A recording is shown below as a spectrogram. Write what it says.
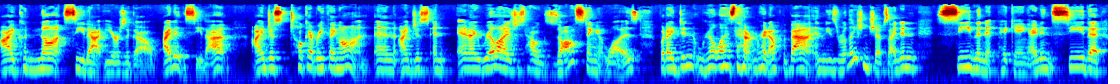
I could not see that years ago. I didn't see that. I just took everything on and I just and and I realized just how exhausting it was, but I didn't realize that right off the bat in these relationships. I didn't see the nitpicking. I didn't see that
